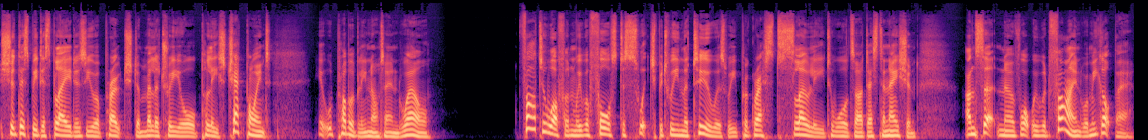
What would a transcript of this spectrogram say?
should this be displayed as you approached a military or police checkpoint, it would probably not end well. Far too often we were forced to switch between the two as we progressed slowly towards our destination, uncertain of what we would find when we got there.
